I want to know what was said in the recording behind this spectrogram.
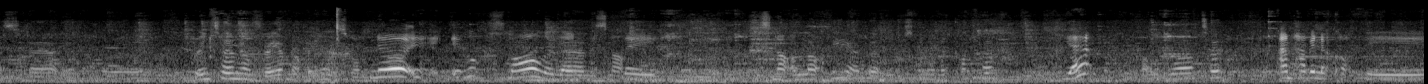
yesterday, aren't you? We're in Terminal 3, I've not been in this one. No, it, it- looks smaller than it's not. the... There's not a lot here, but we're just going to have a copper, Yeah, of water. I'm having a coffee.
